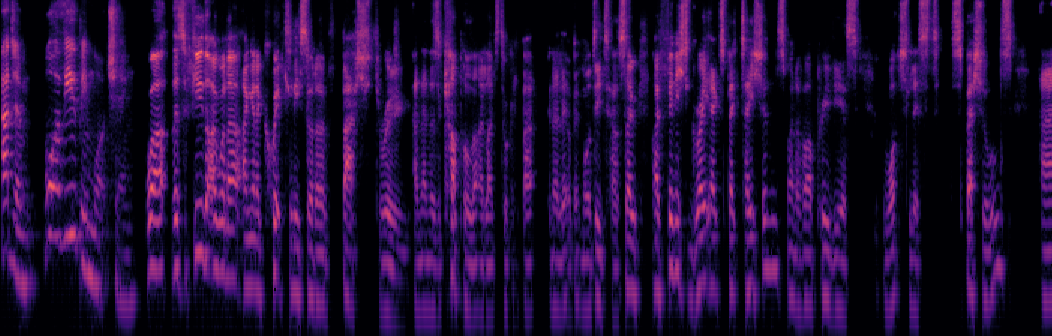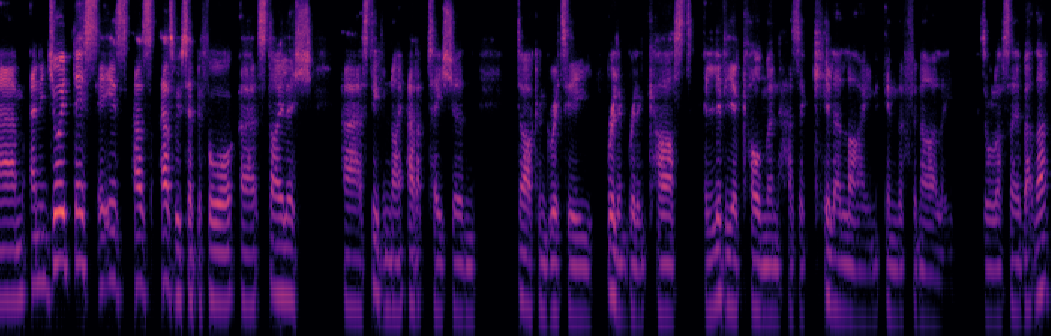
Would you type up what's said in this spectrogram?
Adam, what have you been watching? Well, there's a few that I want to, I'm going to quickly sort of bash through, and then there's a couple that I'd like to talk about in a little bit more detail. So I finished Great Expectations, one of our previous watch list specials, um, and enjoyed this. It is, as as we've said before, uh, stylish, uh, Steven Knight adaptation dark and gritty, brilliant, brilliant cast. Olivia Colman has a killer line in the finale. Is all I'll say about that.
